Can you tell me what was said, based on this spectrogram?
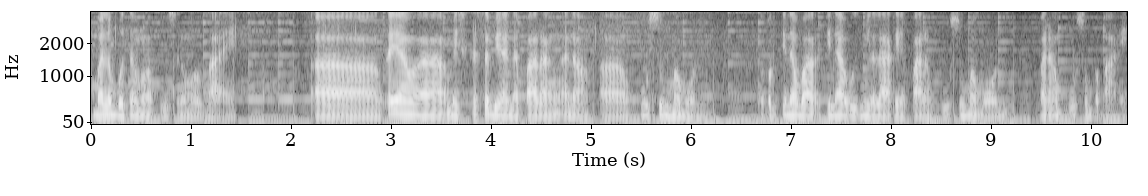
Malambot ang mga puso ng mga babae. Uh, kaya uh, may kasabihan na parang ano, uh, pusong mamon. Kapag tinawag, tinawag ng lalaki parang pusong mamon, parang pusong babae.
